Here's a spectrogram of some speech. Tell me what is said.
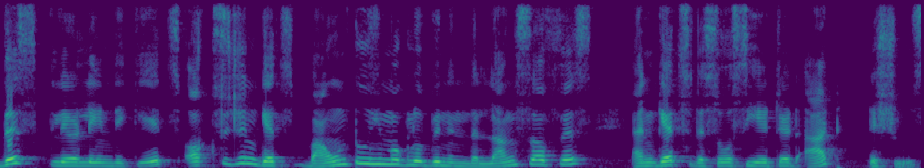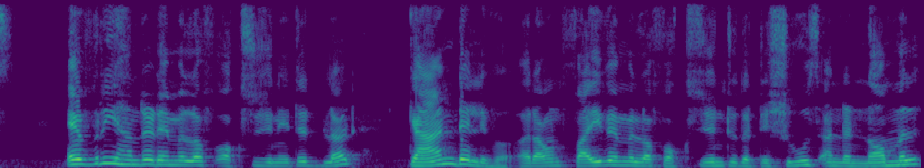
This clearly indicates oxygen gets bound to hemoglobin in the lung surface and gets dissociated at tissues. Every 100 ml of oxygenated blood can deliver around 5 ml of oxygen to the tissues under normal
